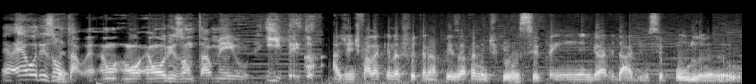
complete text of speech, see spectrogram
É, é horizontal, é um, é um horizontal meio híbrido. A gente fala aqui na Shooter Up exatamente que você tem gravidade, você pula o,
